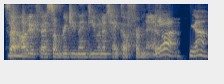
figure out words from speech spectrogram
So, I'll do first on Bridgie, then do you want to take off from there? Sure. Yeah.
